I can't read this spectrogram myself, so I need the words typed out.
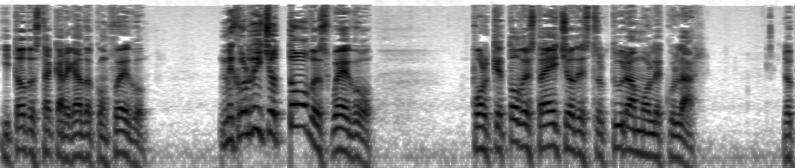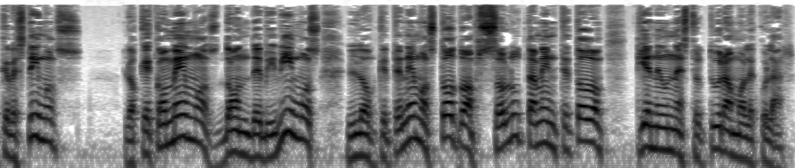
Y todo está cargado con fuego. Mejor dicho, todo es fuego, porque todo está hecho de estructura molecular. Lo que vestimos, lo que comemos, donde vivimos, lo que tenemos, todo, absolutamente todo, tiene una estructura molecular.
